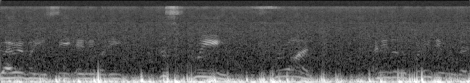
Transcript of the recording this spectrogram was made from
Wherever you see anybody, just scream, run. And you know, the funny thing is that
